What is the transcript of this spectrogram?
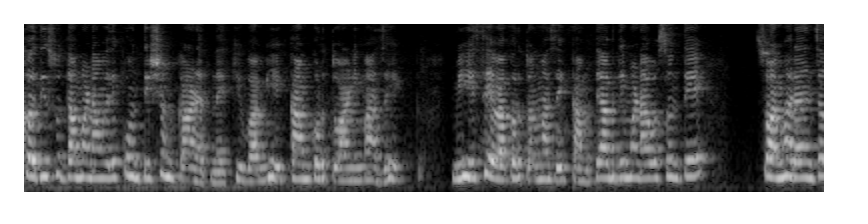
कधीसुद्धा मनामध्ये कोणती शंका आणत नाही किंवा मी हे काम करतो आणि माझं हे मी ही सेवा करतो आणि माझं एक काम ते अगदी मनापासून ते स्वामी महाराजांचं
